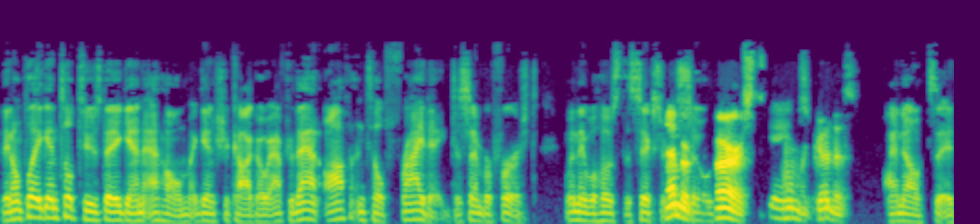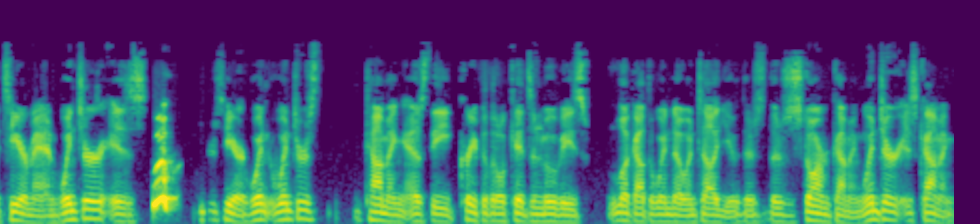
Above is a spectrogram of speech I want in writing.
they don't play again until Tuesday again at home against Chicago. After that, off until Friday, December first, when they will host the Sixers. December first. So oh my goodness! I know it's it's here, man. Winter is Woo! winter's here. Win- winter's coming as the creepy little kids in movies look out the window and tell you there's there's a storm coming. Winter is coming.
